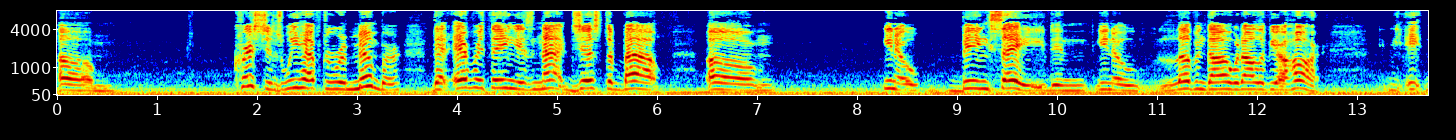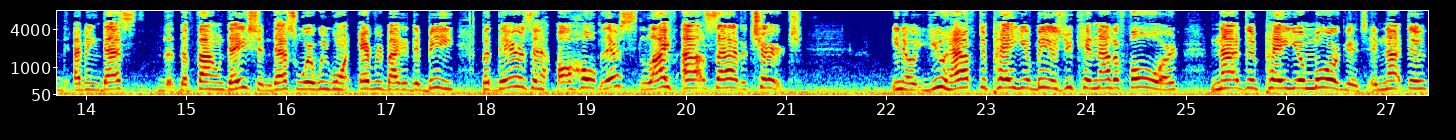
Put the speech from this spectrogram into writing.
um, Christians, we have to remember that everything is not just about, um, you know, being saved and, you know, loving God with all of your heart. It, I mean, that's the, the, foundation. That's where we want everybody to be. But there's a, a hope. There's life outside of church. You know, you have to pay your bills. You cannot afford not to pay your mortgage and not to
